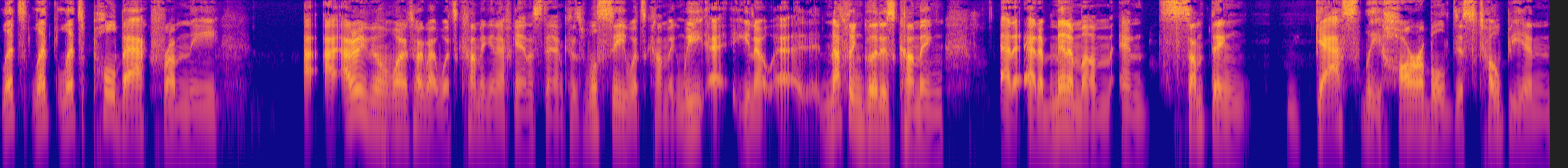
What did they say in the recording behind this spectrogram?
let's let let's pull back from the I, I, don't even want to talk about what's coming in Afghanistan because we'll see what's coming. We, uh, you know, uh, nothing good is coming at a, at a minimum, and something ghastly, horrible, dystopian,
